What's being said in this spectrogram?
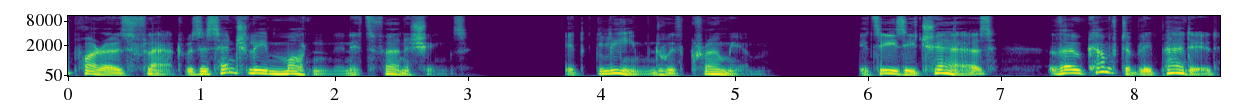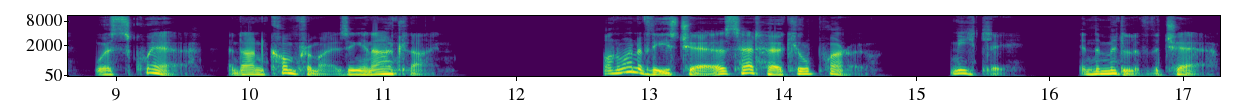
Poirot's flat was essentially modern in its furnishings. It gleamed with chromium. Its easy chairs, though comfortably padded, were square and uncompromising in outline. On one of these chairs sat Hercule Poirot, neatly, in the middle of the chair.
